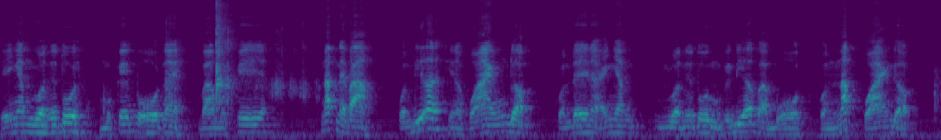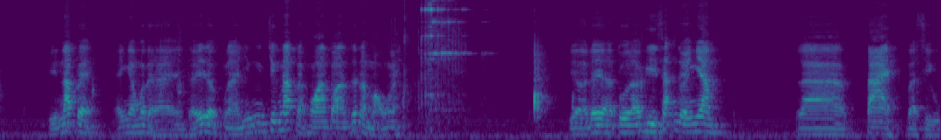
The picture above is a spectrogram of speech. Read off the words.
thì anh em luồn cho tôi một cái bộ hột này và một cái nắp này vào. Còn đĩa thì là của ai cũng được. Còn đây là anh em luồn cho tôi một cái đĩa và bộ hột còn nắp của ai cũng được. Thì nắp này anh em có thể thấy được là những chiếc nắp này hoàn toàn rất là mỏng này. Thì ở đây là tôi đã ghi sẵn cho anh em là tài và xỉu.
